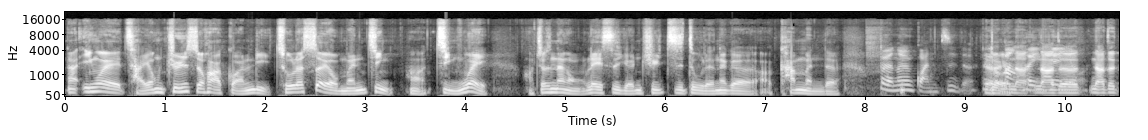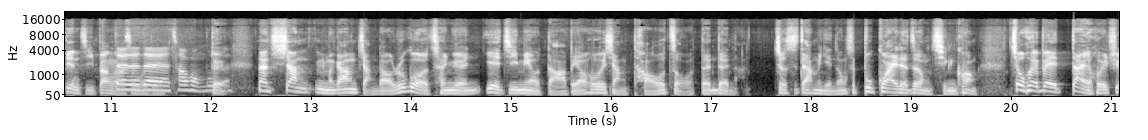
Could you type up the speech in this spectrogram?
那因为采用军事化管理，除了设有门禁啊、警卫。啊，就是那种类似园区制度的那个看门的，会有那个管制的，对，拿拿着拿着电击棒啊，对对对，超恐怖的。那像你们刚刚讲到，如果成员业绩没有达标，或者想逃走等等啊。就是在他们眼中是不乖的这种情况，就会被带回去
